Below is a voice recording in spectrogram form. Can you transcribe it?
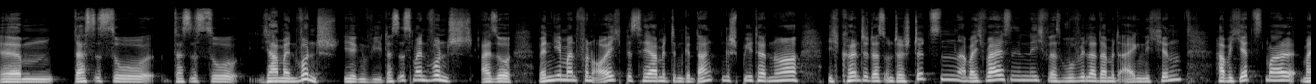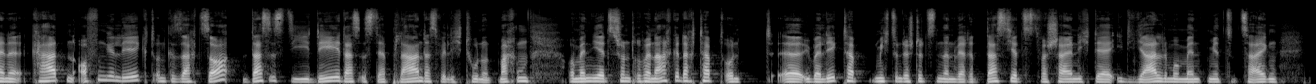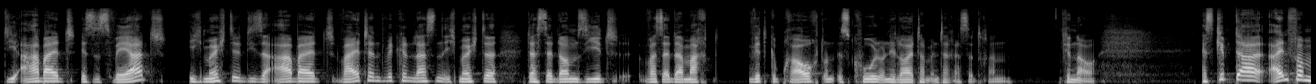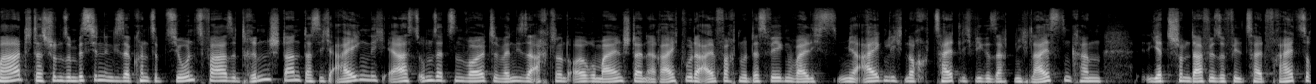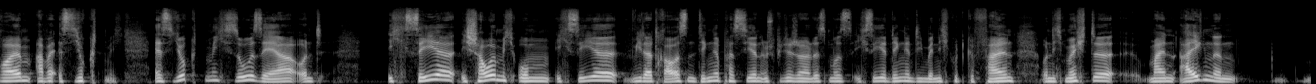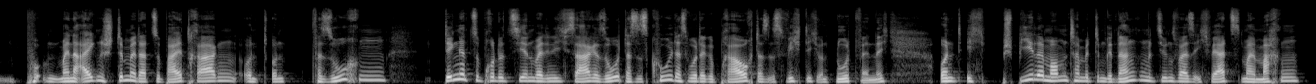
Ähm, das ist so, das ist so, ja, mein Wunsch irgendwie. Das ist mein Wunsch. Also, wenn jemand von euch bisher mit dem Gedanken gespielt hat, nur, ich könnte das unterstützen, aber ich weiß nicht, was, wo will er damit eigentlich hin, habe ich jetzt mal meine Karten offengelegt und gesagt, so, das ist die Idee, das ist der Plan, das will ich tun und machen. Und wenn ihr jetzt schon drüber nachgedacht habt und äh, überlegt habt, mich zu unterstützen, dann wäre das jetzt wahrscheinlich der ideale Moment, mir zu zeigen, die Arbeit ist es wert ich möchte diese Arbeit weiterentwickeln lassen. Ich möchte, dass der Dom sieht, was er da macht, wird gebraucht und ist cool und die Leute haben Interesse dran. Genau. Es gibt da ein Format, das schon so ein bisschen in dieser Konzeptionsphase drin stand, das ich eigentlich erst umsetzen wollte, wenn dieser 800 Euro Meilenstein erreicht wurde, einfach nur deswegen, weil ich es mir eigentlich noch zeitlich, wie gesagt, nicht leisten kann, jetzt schon dafür so viel Zeit freizuräumen, aber es juckt mich. Es juckt mich so sehr und ich sehe, ich schaue mich um, ich sehe, wie da draußen Dinge passieren im Spielejournalismus, ich sehe Dinge, die mir nicht gut gefallen und ich möchte meinen eigenen, meine eigene Stimme dazu beitragen und, und versuchen, Dinge zu produzieren, bei denen ich sage, so, das ist cool, das wurde gebraucht, das ist wichtig und notwendig. Und ich spiele momentan mit dem Gedanken, beziehungsweise ich werde es mal machen,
